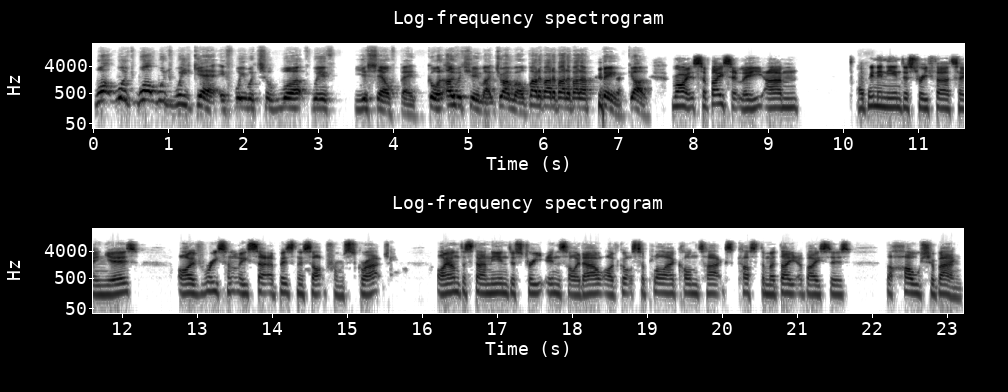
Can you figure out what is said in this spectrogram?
What would what would we get if we were to work with yourself, Ben? Go on, over to you, mate. Drum roll, bada bada bada bada, bing, go. right. So basically, um, I've been in the industry 13 years. I've recently set a business up from scratch. I understand the industry inside out. I've got supplier contacts, customer databases, the whole shebang.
